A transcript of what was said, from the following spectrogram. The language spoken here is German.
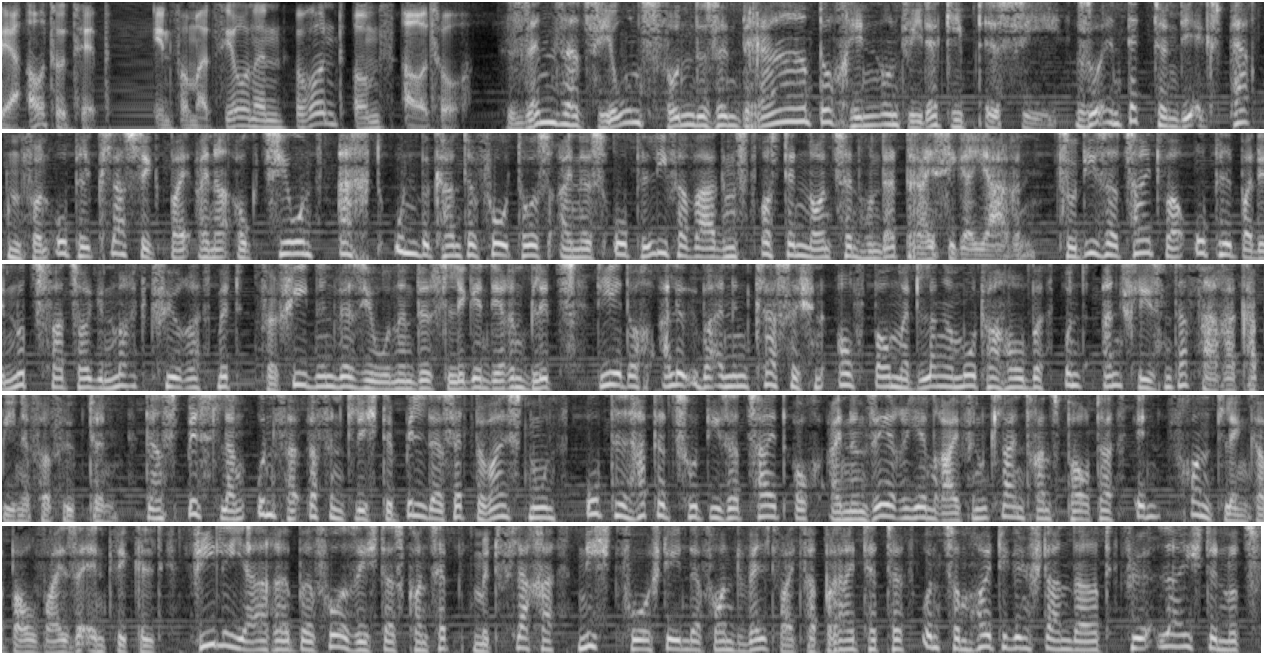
Der Autotipp. Informationen rund ums Auto. Sensationsfunde sind rar, doch hin und wieder gibt es sie. So entdeckten die Experten von Opel Classic bei einer Auktion acht unbekannte Fotos eines Opel-Lieferwagens aus den 1930er Jahren. Zu dieser Zeit war Opel bei den Nutzfahrzeugen Marktführer mit verschiedenen Versionen des legendären Blitz, die jedoch alle über einen klassischen Aufbau mit langer Motorhaube und anschließender Fahrerkabine verfügten. Das bislang unveröffentlichte Bilderset beweist nun, Opel hatte zu dieser Zeit auch einen serienreifen Kleintransporter in Frontlenkerbauweise entwickelt, viele Jahre bevor sich das Konzept mit flacher, nicht vorstehender Front weltweit verbreitete und zum heutigen Standard für leichte Nutzfahrzeuge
